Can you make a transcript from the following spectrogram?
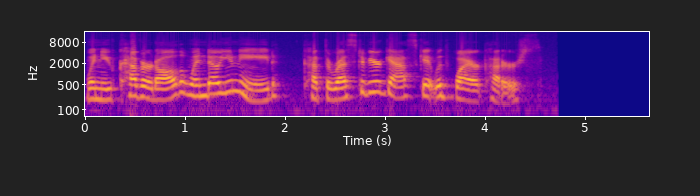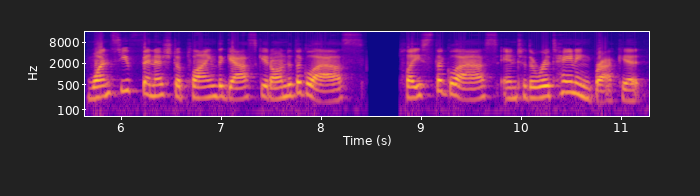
When you've covered all the window you need, cut the rest of your gasket with wire cutters. Once you've finished applying the gasket onto the glass, place the glass into the retaining bracket,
